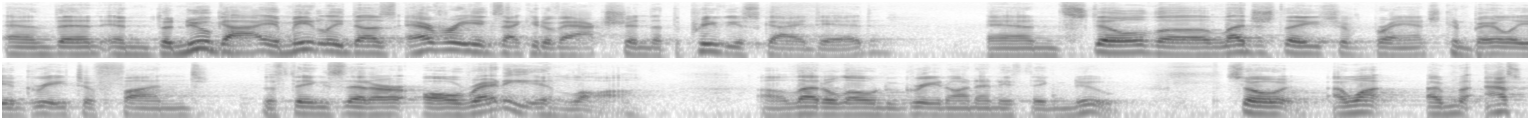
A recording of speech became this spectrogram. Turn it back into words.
And then and the new guy immediately does every executive action that the previous guy did, and still, the legislative branch can barely agree to fund the things that are already in law, uh, let alone agreeing on anything new. So I want I ask,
